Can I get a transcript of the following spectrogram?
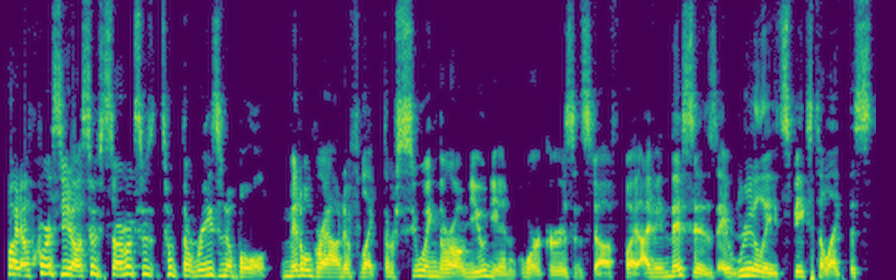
but of course, you know, so Starbucks was, took the reasonable middle ground of like they're suing their own union workers and stuff. But I mean, this is it really speaks to like this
